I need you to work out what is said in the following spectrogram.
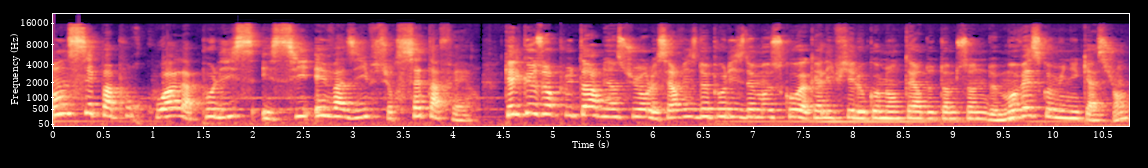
On ne sait pas pourquoi la police est si évasive sur cette affaire. Quelques heures plus tard, bien sûr, le service de police de Moscou a qualifié le commentaire de Thompson de mauvaise communication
